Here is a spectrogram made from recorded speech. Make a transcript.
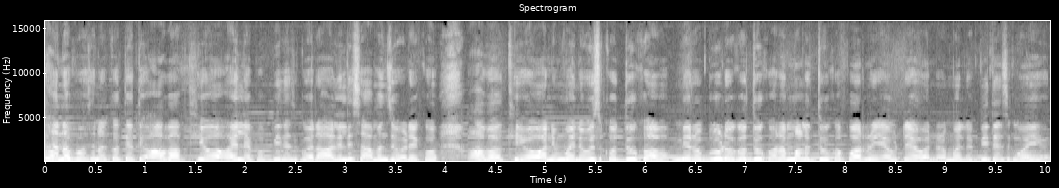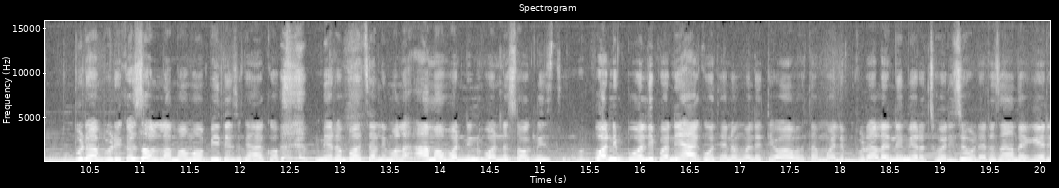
खाना बस्नको त्यति अभाव थियो। अहिले विदेश गएर अलिअलि सामान जोडेको अभाव थियो। अनि मैले उसको दुःख मेरो बुढोको दुःख र मलाई दुःख पर्नु एउटै हो भनेर मैले विदेश गएँ बुढाबुढीको सल्लाहमा म विदेश गएको मेरो बच्चाले मलाई आमा भनिदिनु भन्न सक्ने पनि बोली पनि आएको थिएन मैले। त्यो अवस्था मैले बुढालाई नै मेरो छोरी छोडेर जाँदाखेरि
